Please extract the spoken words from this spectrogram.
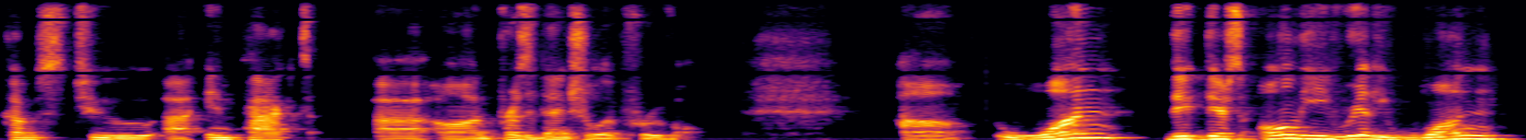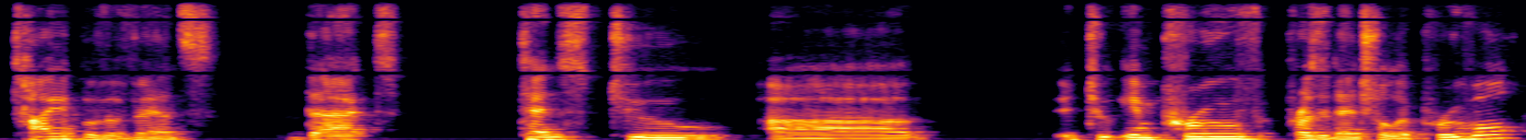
comes to uh, impact uh, on presidential approval. Uh, one, th- there's only really one type of events that tends to uh, to improve presidential approval,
